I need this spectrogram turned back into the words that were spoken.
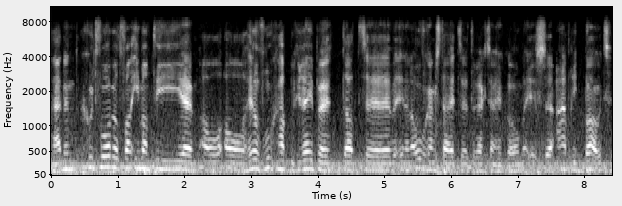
En een goed voorbeeld van iemand die uh, al, al heel vroeg had begrepen dat uh, we in een overgangstijd terecht zijn gekomen, is Adrie Bout.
